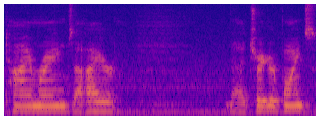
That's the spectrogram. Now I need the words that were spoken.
time range, the higher uh, trigger points.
